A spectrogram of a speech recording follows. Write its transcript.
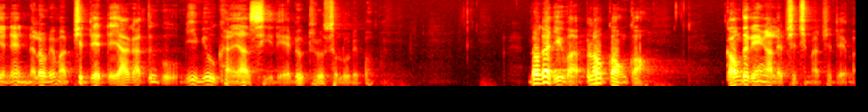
ရင်တဲ့နှလုံးထဲမှာဖြစ်တဲ့တရားကသူ့ကိုမြည်မျိုးခံရစေတယ်လို့သူတို့ဆိုလိုတယ်ပေါ့လောကကြီးမှာဘလောက်ကောင်းကောင်းကောင်းတဲ့ရင်ကလည်းဖြစ်ချင်မှဖြစ်တယ်မ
